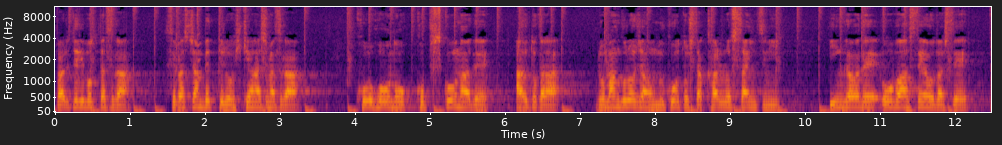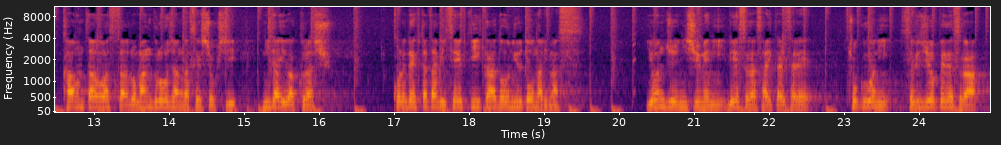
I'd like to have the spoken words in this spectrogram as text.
バルテリ・ボッタスがセバスチャン・ベッテルを引き離しますが後方のコップスコーナーでアウトからロマン・グロージャンを抜こうとしたカルロス・サインツにイン側でオーバーステアを出してカウンターを合わせたロマン・グロージャンが接触し2台はクラッシュ。これで再びセーフティーカー導入となります。42周目にレースが再開され直後にセルジオ・ペレスが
